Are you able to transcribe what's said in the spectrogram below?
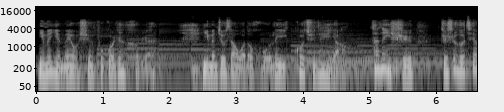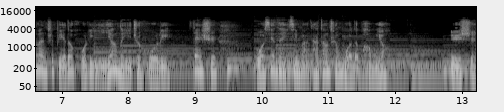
你们也没有驯服过任何人。你们就像我的狐狸过去那样，它那时只是和千万只别的狐狸一样的一只狐狸。但是，我现在已经把它当成我的朋友，于是，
